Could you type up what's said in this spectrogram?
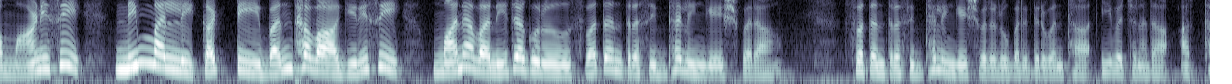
ಮಾಣಿಸಿ, ನಿಮ್ಮಲ್ಲಿ ಕಟ್ಟಿ ಬಂಧವಾಗಿರಿಸಿ, ಮನವ ನಿಜಗುರು ಸ್ವತಂತ್ರ ಸಿದ್ಧಲಿಂಗೇಶ್ವರ. ಸ್ವತಂತ್ರ ಸಿದ್ಧಲಿಂಗೇಶ್ವರರು ಬರೆದಿರುವಂಥ ಈ ವಚನದ ಅರ್ಥ,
